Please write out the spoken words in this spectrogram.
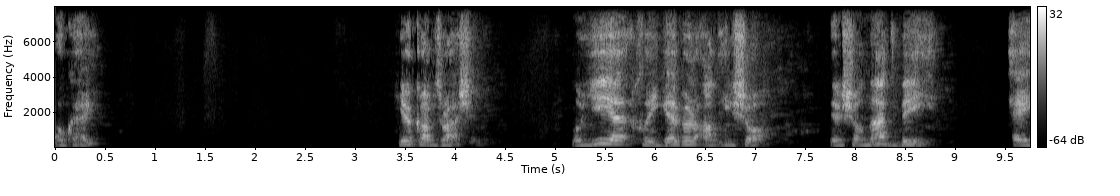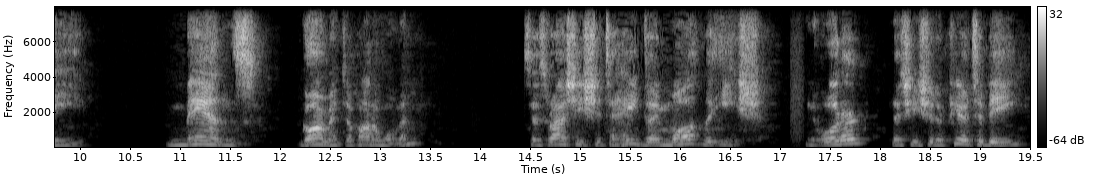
Okay. Here comes Rashi. Lo gever al isho. There shall not be a man's garment upon a woman. Says Rashi, shitahei daimot leish, in order that she should appear to be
